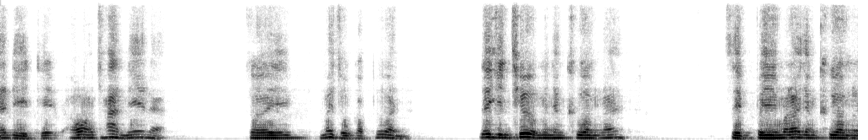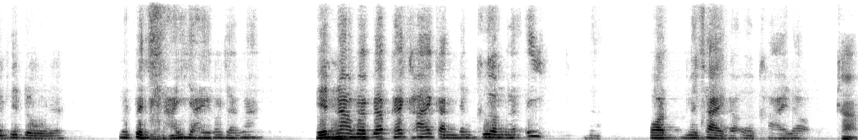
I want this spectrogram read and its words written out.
อดีตที่เอาเอาชาตินี้แหละเคยไม่ถูกกับเพื่อน ได้ยินชื่อมันยังเคืองเลยสิบปีมาแล้วยังเคืองเลยที่ดูเลยมันเป็นสายใยเข้าใจไหมเห็นหน้าแวบๆคล้ายๆ กันยังเคืองเลยเอ้ยพอไม่ใช่ก็เออคลายแล้ว ครับ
